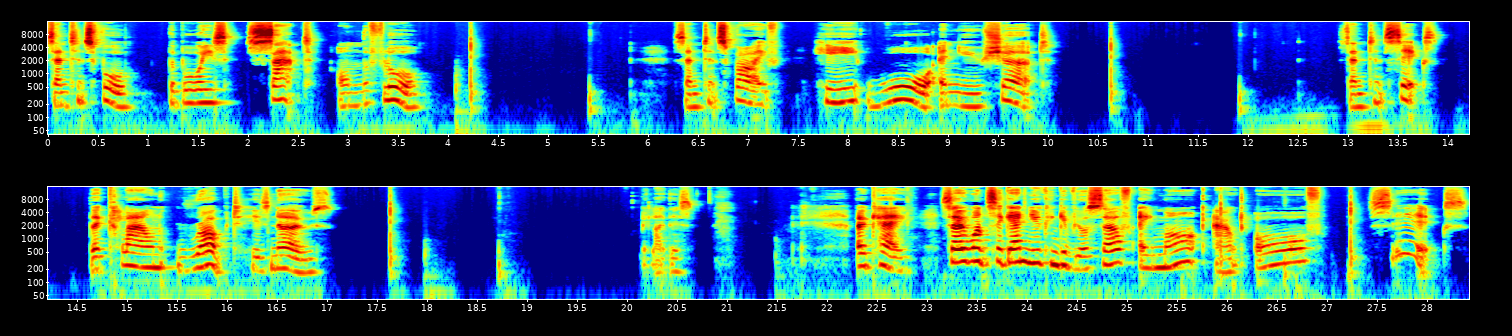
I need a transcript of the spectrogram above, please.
Sentence 4. The boys sat on the floor. Sentence 5. He wore a new shirt. Sentence 6. The clown rubbed his nose. Bit like this. Okay, so once again, you can give yourself a mark out of six.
